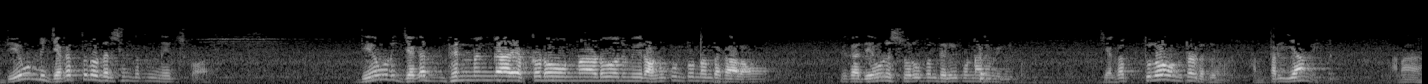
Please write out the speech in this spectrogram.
దేవుణ్ణి జగత్తులో దర్శించడం నేర్చుకోవాలి. దేవుడు జగద్భిన్నంగా ఎక్కడో ఉన్నాడు అని మీరు అనుకుంటున్నంతకాలం మీకు ఆ దేవుని స్వరూపం తెలియకుండానే మిగిలిపోతుంది. జగత్తులో ఉంటాడు దేవుడు అంతర్యామి. మన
